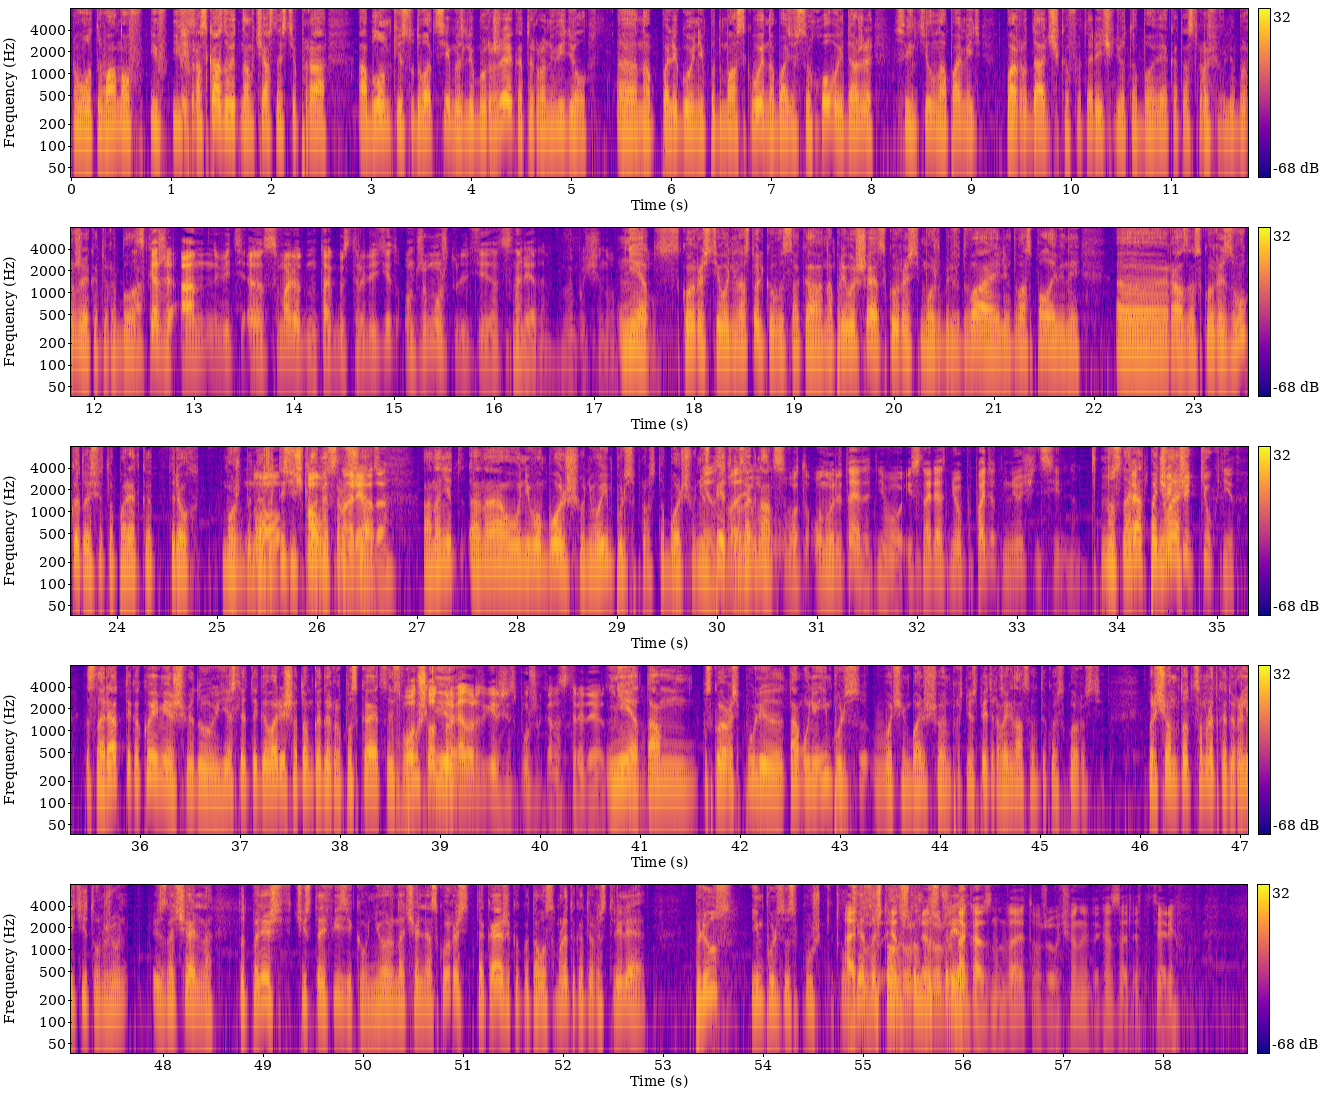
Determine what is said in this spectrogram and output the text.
Вот, Иванов Ив, Ив Из- рассказывает нам, в частности, про обломки Су-27 из Лебурже, которые он видел э, на полигоне под Москвой, на базе Сухого, и даже свинтил на память пару датчиков. Это речь идет об авиакатастрофе в Лебурже, которая была. Скажи, а ведь э, самолет ну, так быстро летит, он же может улететь от снаряда выпущенного? Нет, скорость его не настолько высока. Она превышает скорость, может быть, в два или в два с половиной э, раза скорость звука, то есть это порядка трех, может быть, Ну, даже а- тысяч а у километров в час. Она, не, она у него больше, у него импульс просто больше, он не Не, ну успеет смотри, разогнаться. Вот он улетает от него, и снаряд в него попадет, но не очень сильно. Но снаряд, Так понимаешь, Чуть-чуть тюкнет. снаряд ты какой имеешь в виду? Если ты говоришь о том, который выпускается из вот пушки... тот, про который ты говоришь, из пушек, когда стреляют. Нет, там скорость пули, там у него импульс очень большой, он просто не успеет разогнаться на такой скорости. Причем тот самолет, который летит, он же изначально, тут, понимаешь, чистая физика, у него начальная скорость такая же, как у того самолета, который стреляет. Плюс импульс из пушки. А это Получается, что он, это что он уже- это уже быстрее. доказано, да? Это уже ученые доказали эту теорему.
